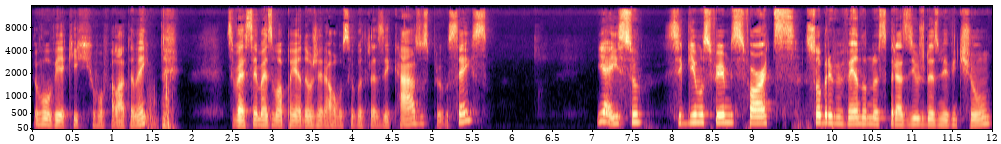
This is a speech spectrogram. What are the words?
eu vou ver aqui o que eu vou falar também. Se vai ser mais um apanhadão geral ou se eu vou trazer casos para vocês. E é isso. Seguimos firmes, fortes, sobrevivendo nesse Brasil de 2021,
